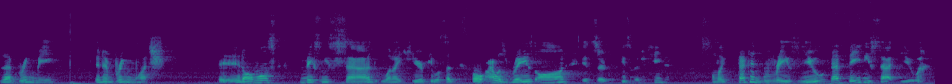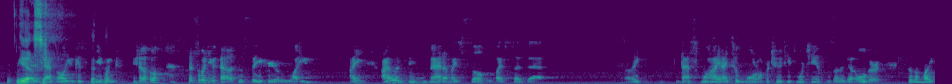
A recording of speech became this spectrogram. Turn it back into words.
did that bring me? It didn't bring much. It almost makes me sad when I hear people say, "Oh, I was raised on insert piece of entertainment." I'm like, that didn't raise you. That babysat you. Yes. that's all you can. When, you know, that's what you have to say for your life. I I would be mad at myself if I said that. Like, that's why I took more opportunities, more chances as I got older. Because I'm like,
